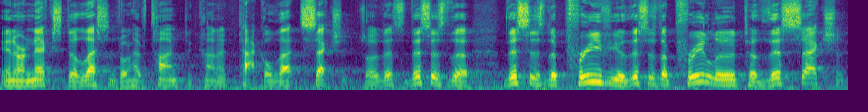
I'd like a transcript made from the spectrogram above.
in our next uh, lesson. Don't have time to kind of tackle that section. So this, this, is the, this is the preview, this is the prelude to this section.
